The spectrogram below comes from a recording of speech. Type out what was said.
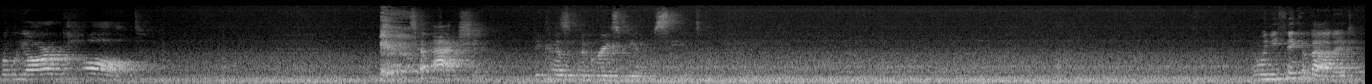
But we are called to action because of the grace we have received. And when you think about it,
